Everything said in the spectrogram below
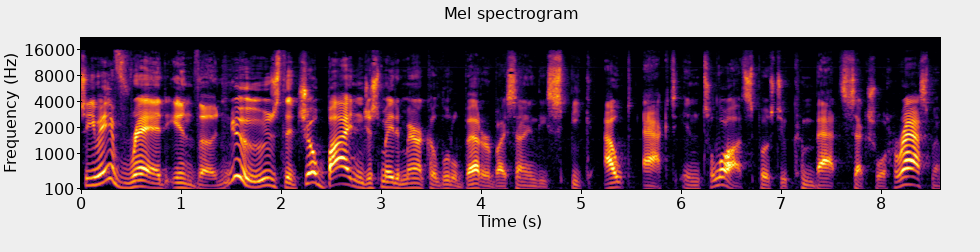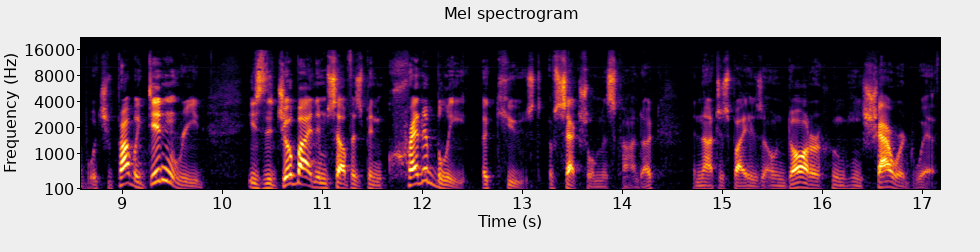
So you may have read in the news that Joe Biden just made America a little better by signing the Speak Out Act into law. It's supposed to combat sexual harassment. But what you probably didn't read is that Joe Biden himself has been credibly accused of sexual misconduct, and not just by his own daughter, whom he showered with.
